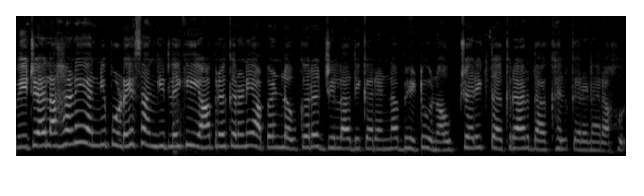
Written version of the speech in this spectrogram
विजय लहाणे यांनी पुढे सांगितले की या प्रकरणी आपण लवकरच जिल्हाधिकाऱ्यांना भेटून औपचारिक तक्रार दाखल करणार आहोत.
